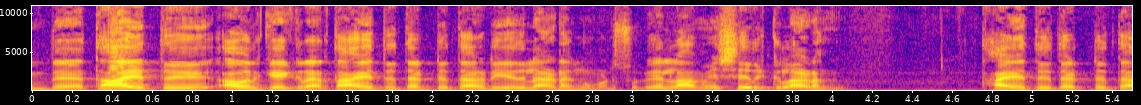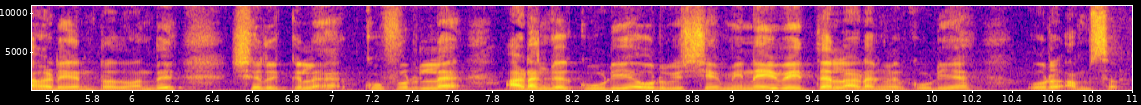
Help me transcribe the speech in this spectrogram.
இந்த தாயத்து அவர் கேட்குறார் தாயத்து தட்டு தகடு எதில் அடங்கும்னு சொல்லி. எல்லாமே ஷிர்க்கில் அடங்கும். தாயத்து தட்டு தகடு என்றது வந்து சிறுக்கில் குஃபுரில் அடங்கக்கூடிய ஒரு விஷயம் இணை வைத்தல் அடங்கக்கூடிய ஒரு அம்சம்.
